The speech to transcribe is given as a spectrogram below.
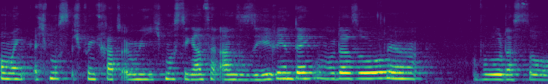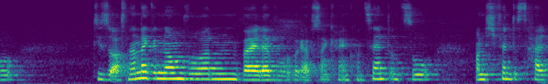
Oh mein ich muss, ich bin gerade irgendwie, ich muss die ganze Zeit an so Serien denken oder so, Ja. Wo das so, die so auseinandergenommen wurden, weil da gab es dann keinen Consent und so. Und ich finde es halt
